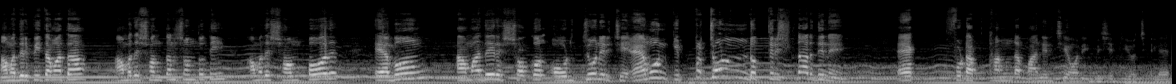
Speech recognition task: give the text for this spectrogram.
আমাদের পিতামাতা, আমাদের সন্তান সন্ততি, আমাদের সম্পদ এবং আমাদের সকল অর্জনের চেয়ে এমনকি প্রচণ্ড তৃষ্ণার দিনে এক ফোঁটা ঠান্ডা পানির চেয়ে অনেক বেশি প্রিয় ছিলেন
